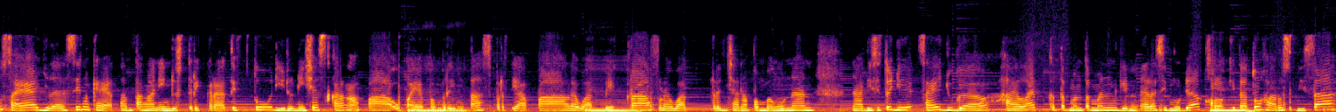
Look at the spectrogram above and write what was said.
saya jelasin kayak tantangan industri kreatif tuh di Indonesia sekarang apa, upaya hmm. pemerintah seperti apa lewat hmm. backcraft, lewat rencana pembangunan. Nah di situ saya juga highlight ke teman-teman generasi muda kalau hmm. kita tuh harus bisa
